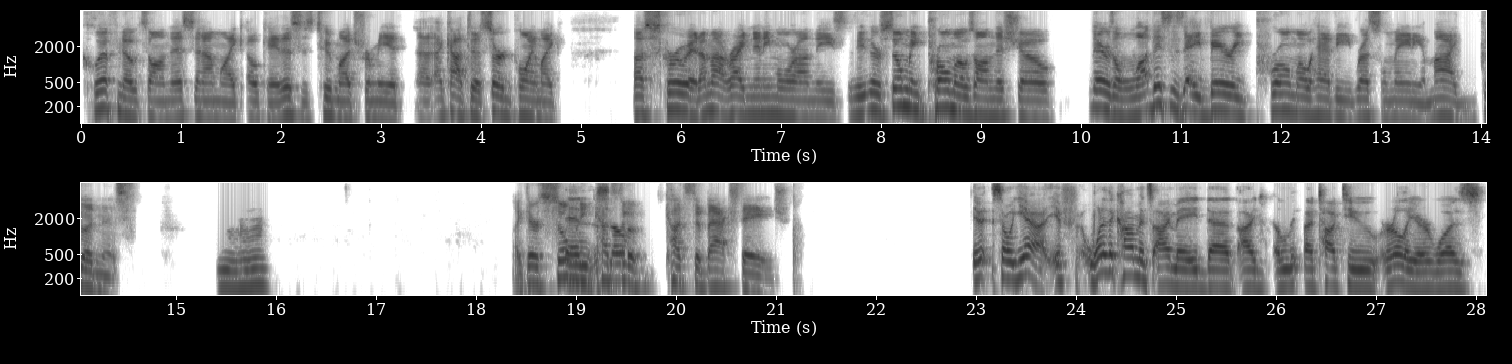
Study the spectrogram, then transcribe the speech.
cliff notes on this, and I'm like, okay, this is too much for me. It, uh, I got to a certain point, I'm like, uh, screw it. I'm not writing any more on these. There's so many promos on this show. There's a lot. This is a very promo heavy WrestleMania. My goodness. Mm-hmm. Like there's so and many cuts so, to cuts to backstage. It, so yeah, if one of the comments I made that I I talked to earlier was,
